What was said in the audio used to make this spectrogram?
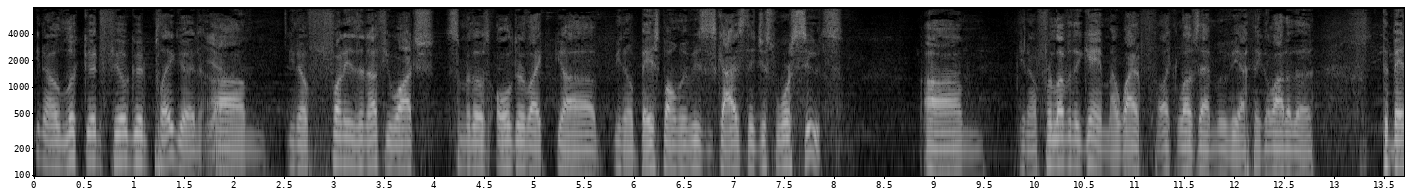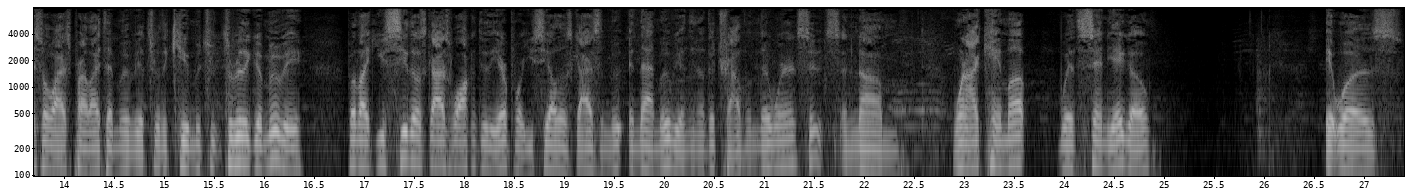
you know, look good, feel good, play good. Yeah. Um, you know, funny enough, you watch some of those older like uh, you know baseball movies. These guys they just wore suits. Um, you know, for love of the game. My wife like loves that movie. I think a lot of the the baseball wives probably like that movie. It's really cute. It's a really good movie. But like you see those guys walking through the airport, you see all those guys in, in that movie, and you know they're traveling, they're wearing suits. And um, when I came up with San Diego, it was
